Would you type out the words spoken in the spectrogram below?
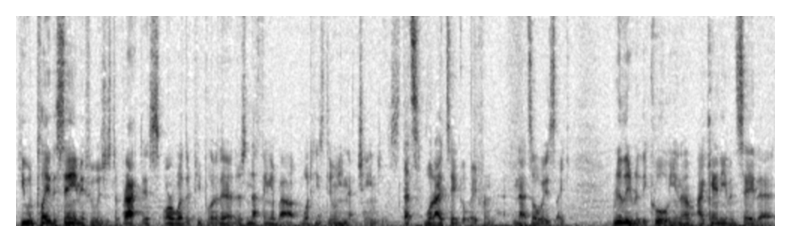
he would play the same if it was just a practice or whether people are there. There's nothing about what he's doing that changes. That's what I take away from that. And that's always like really, really cool, you know? I can't even say that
